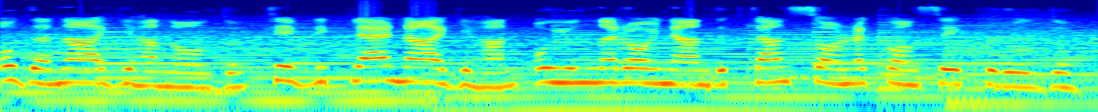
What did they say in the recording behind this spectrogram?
O da Nagihan oldu. Tebrikler Nagihan. Oyunlar oynandıktan sonra konsey kuruldu.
